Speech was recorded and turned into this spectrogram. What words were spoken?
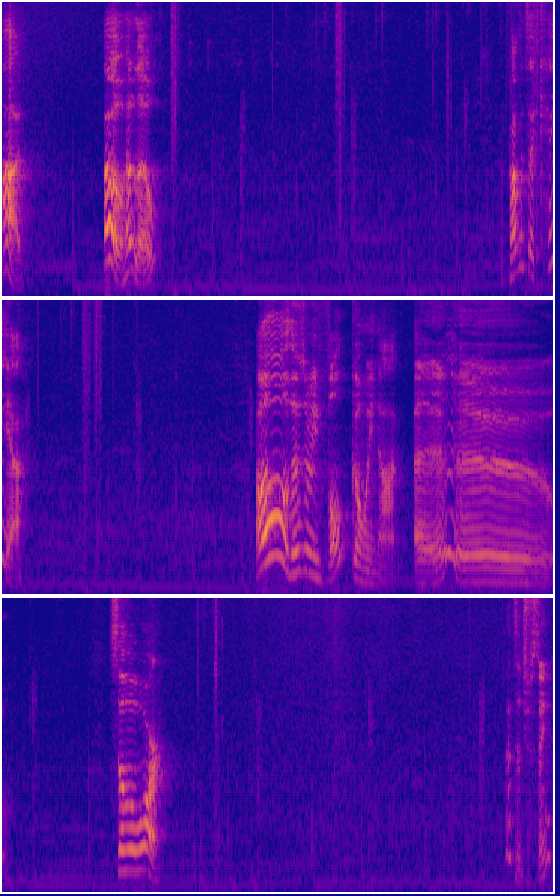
Odd. Oh, hello. The province of Achaia. Oh, there's a revolt going on. Oh. Civil War. That's interesting.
